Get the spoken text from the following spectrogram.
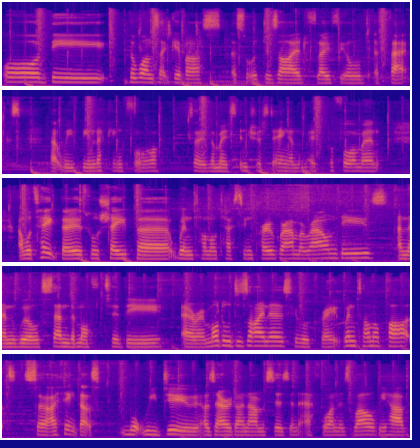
or the, the ones that give us a sort of desired flow field effect that we've been looking for so the most interesting and the most performant. And we'll take those, we'll shape a wind tunnel testing program around these, and then we'll send them off to the aero model designers who will create wind tunnel parts. So I think that's what we do as aerodynamicists in F1 as well. We have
